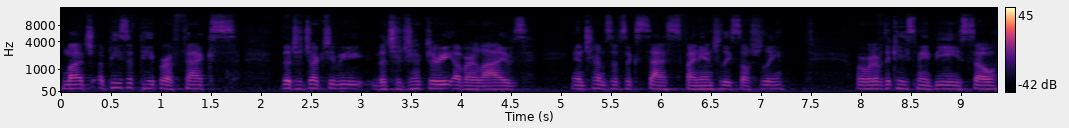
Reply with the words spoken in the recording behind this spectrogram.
much a piece of paper affects the trajectory, the trajectory of our lives in terms of success, financially, socially, or whatever the case may be. So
